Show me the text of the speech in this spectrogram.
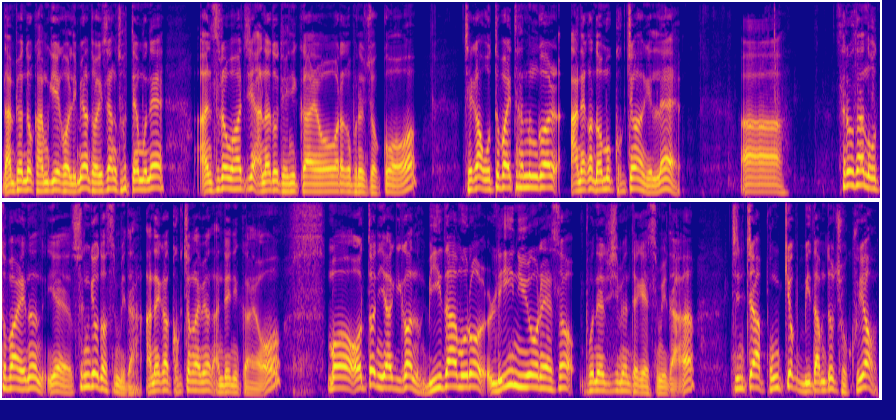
남편도 감기에 걸리면 더 이상 저 때문에 안쓰러워하지 않아도 되니까요. 라고 보내주셨고, 제가 오토바이 타는 걸 아내가 너무 걱정하길래, 아, 새로 산 오토바이는 예 숨겨뒀습니다. 아내가 걱정하면 안 되니까요. 뭐 어떤 이야기건 미담으로 리뉴얼해서 보내주시면 되겠습니다. 진짜 본격 미담도 좋고요.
